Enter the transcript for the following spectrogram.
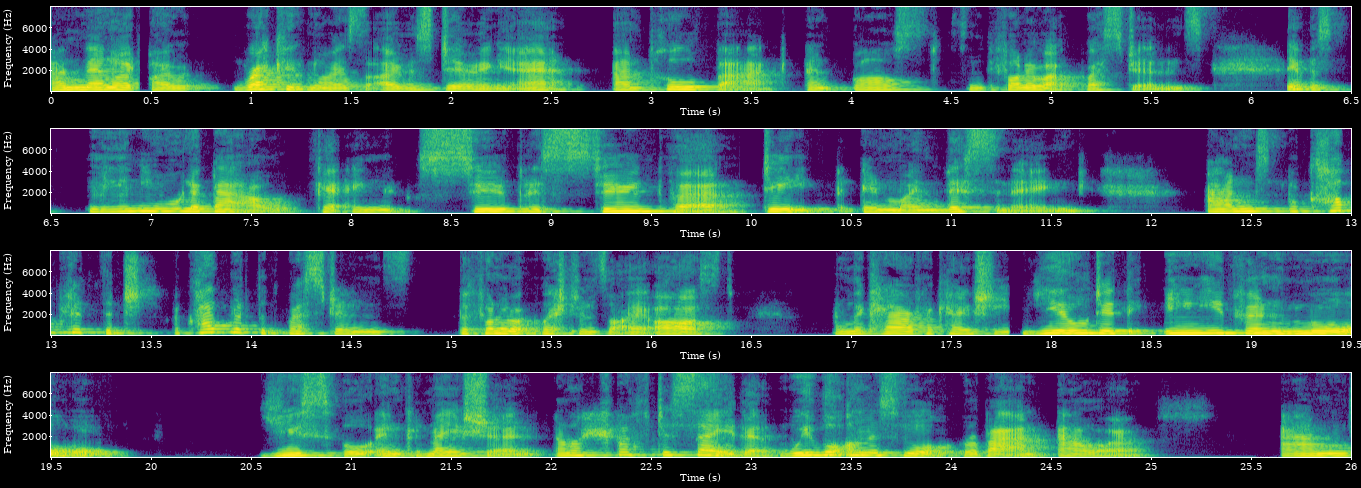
And then I, I recognized that I was doing it and pulled back and asked some follow up questions. It was all about getting super, super deep in my listening. And a couple of the a couple of the questions, the follow up questions that I asked, and the clarification yielded even more useful information. And I have to say that we were on this walk for about an hour and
